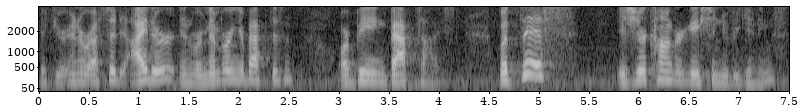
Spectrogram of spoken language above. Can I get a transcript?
if you're interested either in remembering your baptism or being baptized. But this is your congregation, New Beginnings,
